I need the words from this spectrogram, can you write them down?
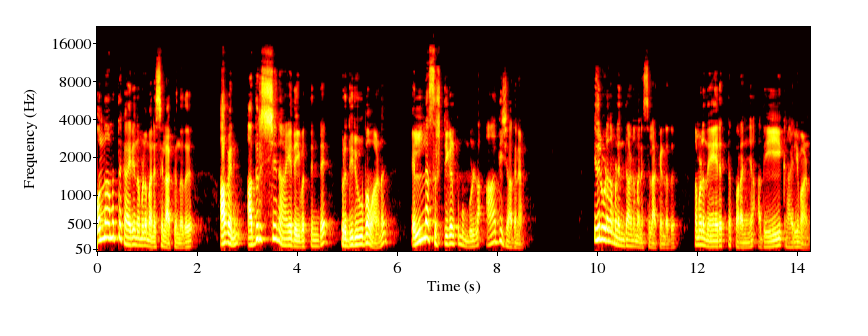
ഒന്നാമത്തെ കാര്യം നമ്മൾ മനസ്സിലാക്കുന്നത് അവൻ അദൃശ്യനായ ദൈവത്തിന്റെ പ്രതിരൂപമാണ്. എല്ലാ സൃഷ്ടികൾക്ക് മുമ്പുള്ള ആദിജാതനാണ്. ഇതിലൂടെ നമ്മൾ എന്താണ് മനസ്സിലാക്കേണ്ടത്? നമ്മൾ നേരത്തെ പറഞ്ഞ അതേ കാര്യമാണ്.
